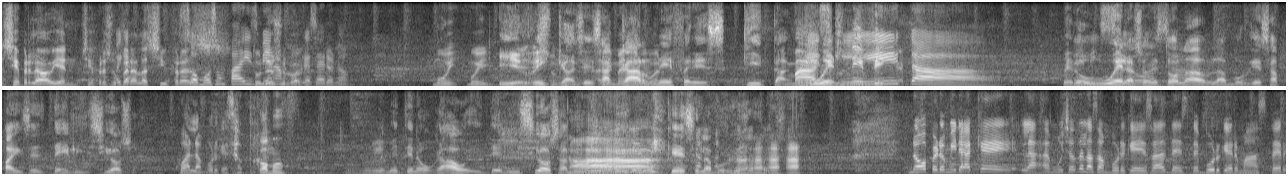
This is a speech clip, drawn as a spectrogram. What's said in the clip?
Siempre le va bien, siempre supera Oiga, las cifras. Somos un país bien hamburguesero, ¿no? Muy, muy. Y es ricas, esa carne bueno. fresquita, Magnífica. Pero Deliciosa. buena, sobre todo la, la hamburguesa país es deliciosa. ¿Cuál hamburguesa? ¿Cómo? Uno le meten ahogado y deliciosa. Ah. ¿no? ¿Qué es la hamburguesa país? No, pero mira que la- muchas de las hamburguesas de este Burger Master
